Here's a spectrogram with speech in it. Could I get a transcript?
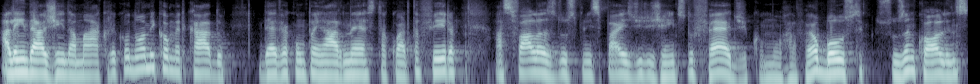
Além da agenda macroeconômica, o mercado deve acompanhar nesta quarta-feira as falas dos principais dirigentes do Fed, como Rafael Bostic, Susan Collins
